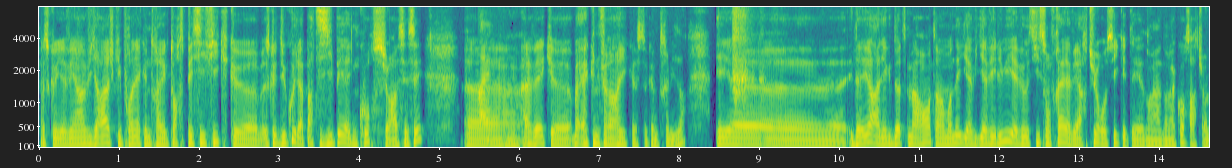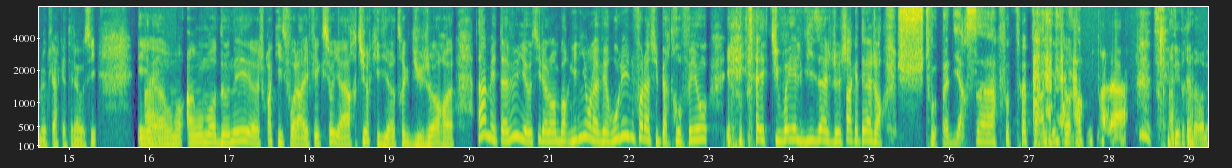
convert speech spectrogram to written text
Parce qu'il y avait un virage qui prenait avec une trajectoire spécifique que, parce que du coup, il a participé à une course sur ACC, euh, Ouais. avec, euh, bah, avec une Ferrari, que c'était quand même très bizarre. Et, euh, et d'ailleurs, anecdote marrante, à un moment donné, il y avait, il y avait lui, il y avait aussi son frère, il y avait Arthur aussi qui était dans la, dans la course, Arthur Leclerc qui était là aussi. Et Ouais. à, un moment, à un moment donné, euh, je crois qu'ils se font la réflexion, il y a Arthur qui dit un truc du genre, euh, ah, mais t'as vu, il y a aussi la Lamborghini, on l'avait roulé une fois la Super Trofeo. Et tu voyais le visage de Charles qui était là, genre, chut, faut pas dire ça, faut pas parler de Voilà. C'était très drôle.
